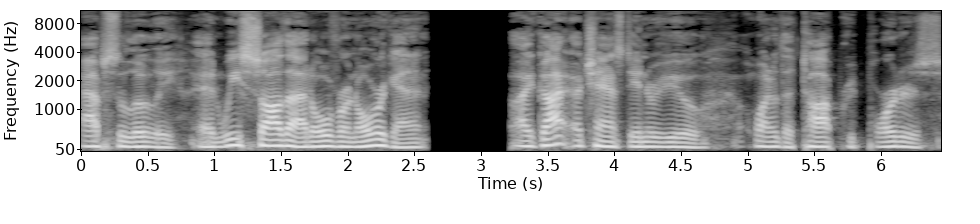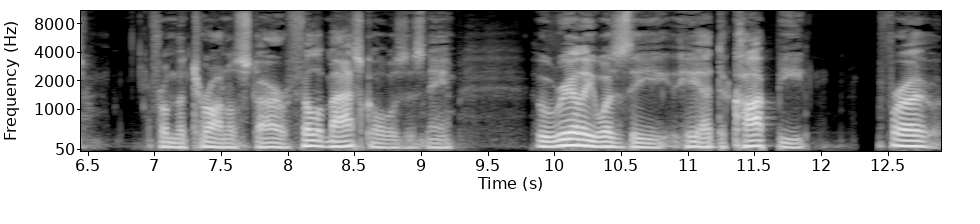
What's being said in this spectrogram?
Absolutely. And we saw that over and over again. I got a chance to interview one of the top reporters from the Toronto Star. Philip Mascoll was his name, who really was the, he had the cop beat for a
